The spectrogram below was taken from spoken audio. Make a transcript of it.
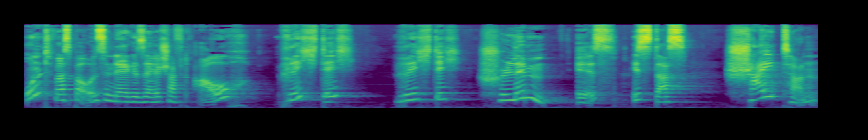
Und was bei uns in der Gesellschaft auch richtig, richtig schlimm ist, ist, dass Scheitern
